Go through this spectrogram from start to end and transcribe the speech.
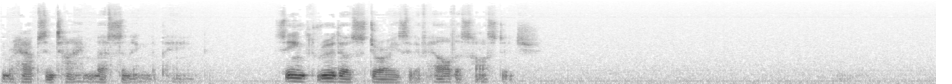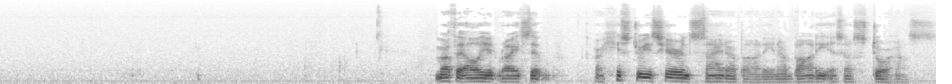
And perhaps in time lessening the pain. Seeing through those stories that have held us hostage. Martha Elliott writes that our history is here inside our body, and our body is our storehouse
